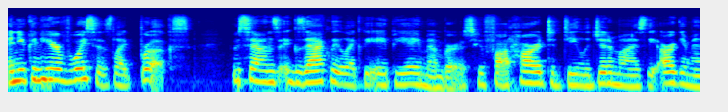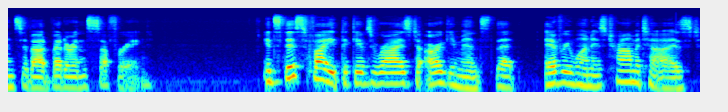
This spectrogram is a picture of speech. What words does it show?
And you can hear voices like Brooks, who sounds exactly like the APA members who fought hard to delegitimize the arguments about veterans' suffering. It's this fight that gives rise to arguments that everyone is traumatized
